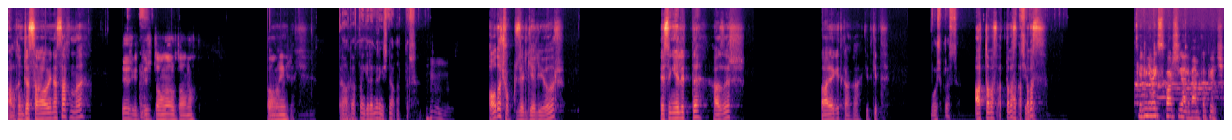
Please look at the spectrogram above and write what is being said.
Kalkınca sağa oynasak mı? Düz git düz tavana vur tavana. Tamam iyi. Sağ taraftan gelenlerin içine atlattır. Hmm. O da çok güzel geliyor. Desin elitte. Hazır. Sağa git kanka. Git git. Boş burası. Atla bas, atla bas, At atla şimdi. bas. Benim yemek siparişi geldi. Ben kapıyı aç.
